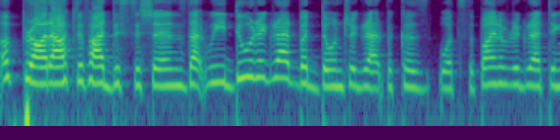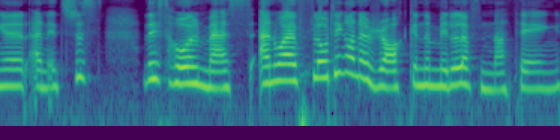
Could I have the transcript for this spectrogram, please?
a product of our decisions that we do regret but don't regret because what's the point of regretting it? And it's just this whole mess. And we're floating on a rock in the middle of nothing.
